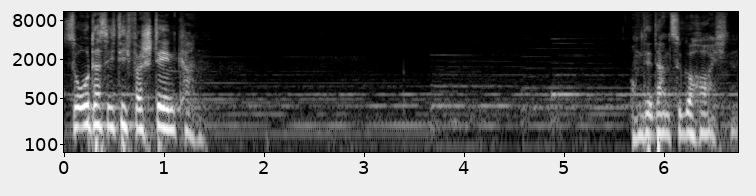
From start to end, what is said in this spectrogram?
So, dass ich dich verstehen kann. Um dir dann zu gehorchen.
